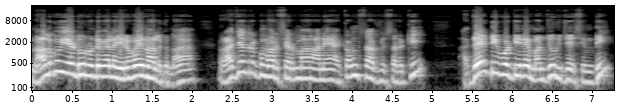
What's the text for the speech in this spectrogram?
నాలుగు ఏడు రెండు వేల ఇరవై నాలుగున రాజేంద్ర కుమార్ శర్మ అనే అకౌంట్స్ ఆఫీసర్కి అదే డివోటీనే మంజూరు చేసింది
